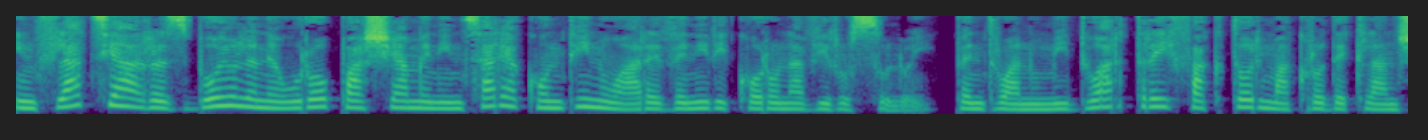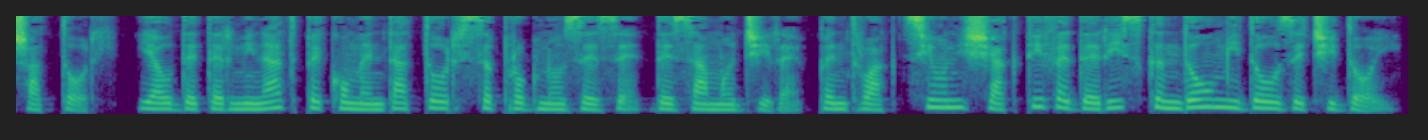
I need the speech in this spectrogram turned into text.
Inflația, războiul în Europa și amenințarea continuă a revenirii coronavirusului, pentru a numi doar trei factori macrodeclanșatori, i-au determinat pe comentatori să prognozeze dezamăgire pentru acțiuni și active de risc în 2022.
